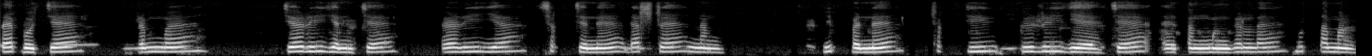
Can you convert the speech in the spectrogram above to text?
tép bồ chế rắm má, chế rí dành chế rí giá, sắc chè nè đất xé năng nibbana chi Piriya Cha e Tăng măng cái lá mút Mangala Muttamang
